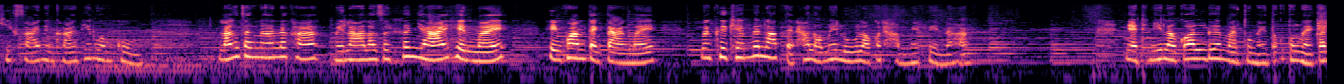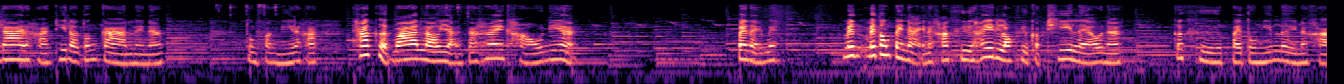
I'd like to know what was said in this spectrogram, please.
คลิกซ้ายหนึ่งครั้งที่รวมกลุ่ม หลังจากนั้นนะคะ เวลาเราจะเคลื่อนย้ายเห็นไหม เห็นความแตกต่างไหม มันคือเคล็ดไม่ลับแต่ถ้าเราไม่รู้เราก็ทำไม่เป็นนะคะเนี่ยทีนี้เราก็เลื่อนมาตรงไหนตรงไหนก็ได้นะคะ ที่เราต้องการเลยนะ ตรงฝั่งนี้นะคะ ถ้าเกิดว่าเราอยากจะให้เขาเนี่ยไปไหนไม่ไม่ไม่ต้องไปไหนนะคะ คือให้ล็อกอยู่กับที่แล้วนะ ก็คือไปตรงนี้เลยนะคะ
